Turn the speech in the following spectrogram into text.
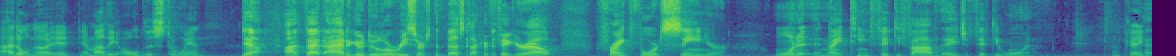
I don't know, it, am I the oldest to win? Yeah. I, in fact, I had to go do a little research. The best I could figure out, Frank Ford Sr. won it in 1955 at the age of 51. Okay, Uh,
